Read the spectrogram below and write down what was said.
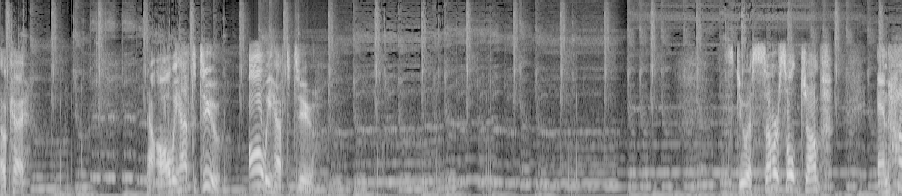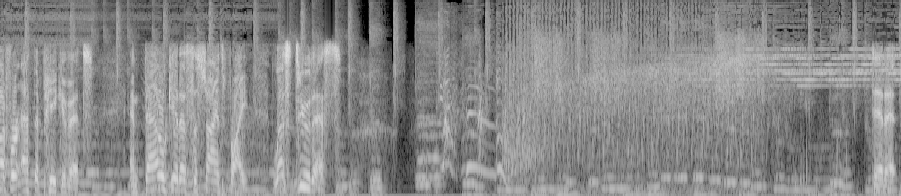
Okay. Now all we have to do, all we have to do is do a somersault jump and hover at the peak of it. And that'll get us the Shine Sprite. Let's do this! Did it.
